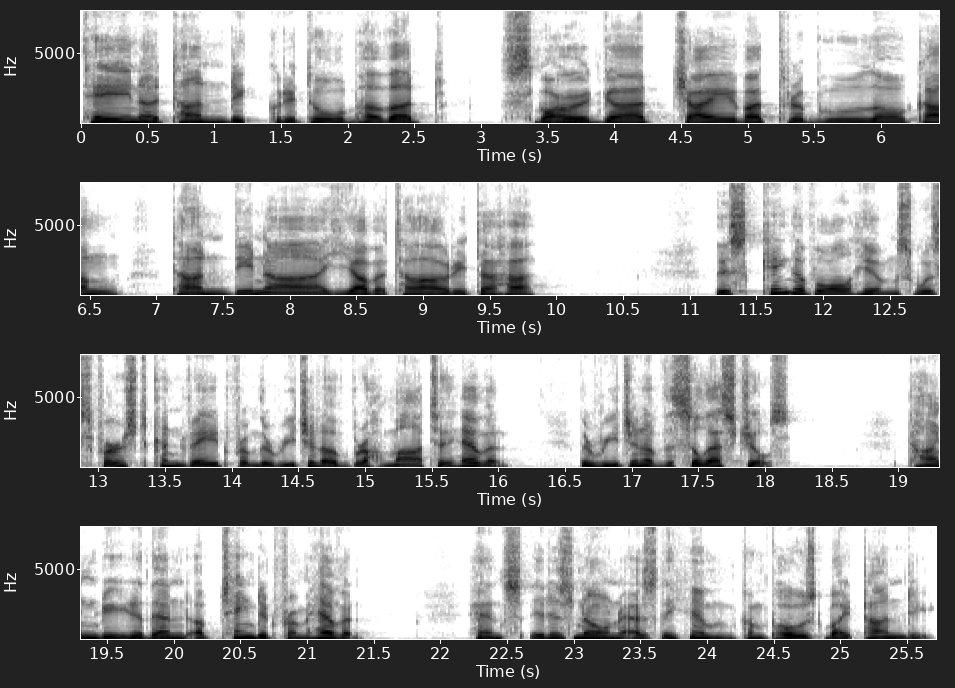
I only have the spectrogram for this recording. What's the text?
tena tandikrito bhavat svargat bhulokang tandina yavataritaha. This king of all hymns was first conveyed from the region of Brahma to heaven the region of the celestials. Tandi then obtained it from heaven. Hence it is known as the hymn composed by Tandi.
